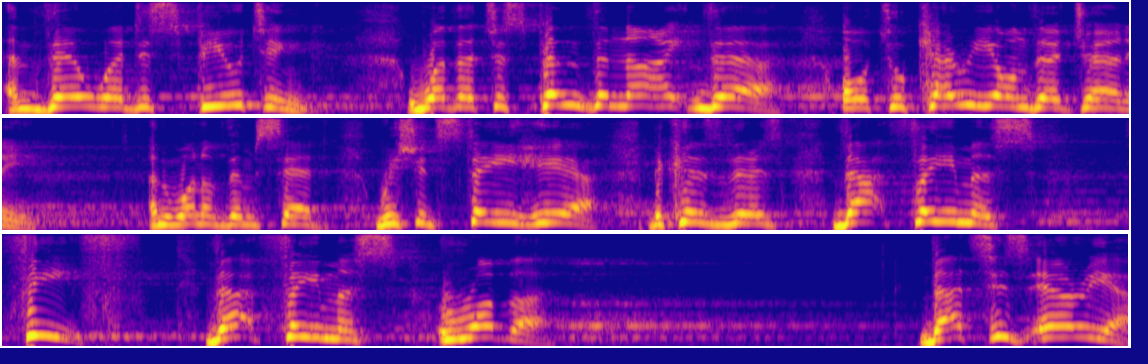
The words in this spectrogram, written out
and they were disputing whether to spend the night there or to carry on their journey. And one of them said, We should stay here because there's that famous thief, that famous robber that's his area.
